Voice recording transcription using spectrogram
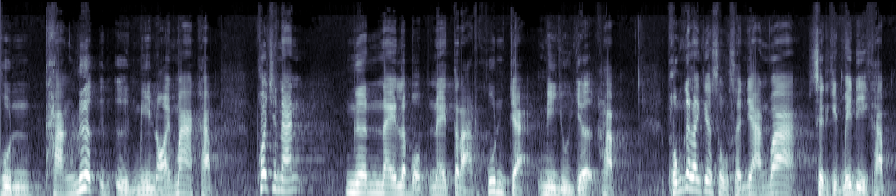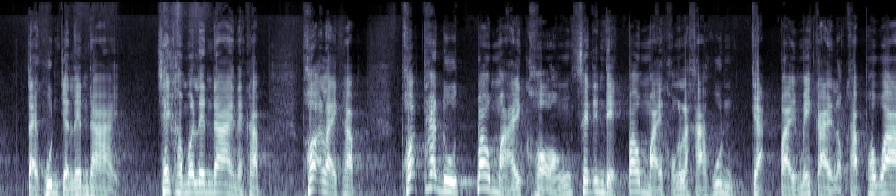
ทุนทางเลือกอื่น ๆ มีน้อยมากครับ เพราะฉะนั้นเงินในระบบในตลาดหุ้นจะมีอยู่เยอะครับ ผมกำลังจะส่งสัญญาณว่าเศรษฐกิจไม่ดีครับ แต่หุ้นจะเล่นได้ ใช้คำว่าเล่นได้นะครับ เพราะอะไรครับ เพราะถ้าดูเป้าหมายของเซ็ตอินเด็กเป้าหมายของราคาหุ้นจะไปไม่ไกลหรอกครับ เพราะว่า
